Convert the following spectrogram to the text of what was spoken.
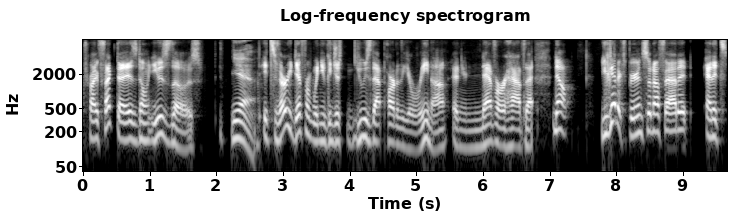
trifecta is don't use those yeah. it's very different when you can just use that part of the arena and you never have that. Now, you get experienced enough at it and it's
